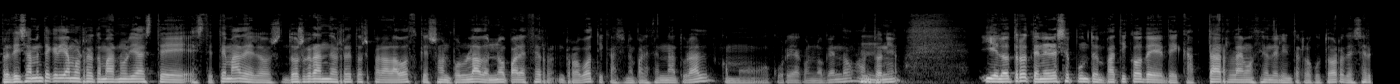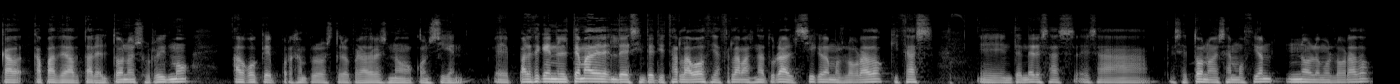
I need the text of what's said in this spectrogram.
Precisamente queríamos retomar, Nuria, este, este tema de los dos grandes retos para la voz, que son, por un lado, no parecer robótica, sino parecer natural, como ocurría con Loquendo, mm. Antonio. Y el otro, tener ese punto empático de, captar la emoción del interlocutor, de ser capaz de adaptar el tono y su ritmo, algo que, por ejemplo, los teleoperadores no consiguen. Eh, parece que en el tema de, sintetizar la voz y hacerla más natural sí que lo hemos logrado. Quizás eh, entender esas, esa, ese tono, esa emoción, no lo hemos logrado.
